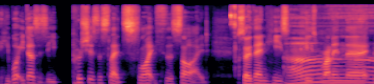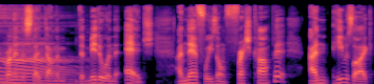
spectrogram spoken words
he what he does is he pushes the sled slightly to the side, so then he's he's running the running the sled down the the Ah. middle and the edge, and therefore he's on fresh carpet. And he was like.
